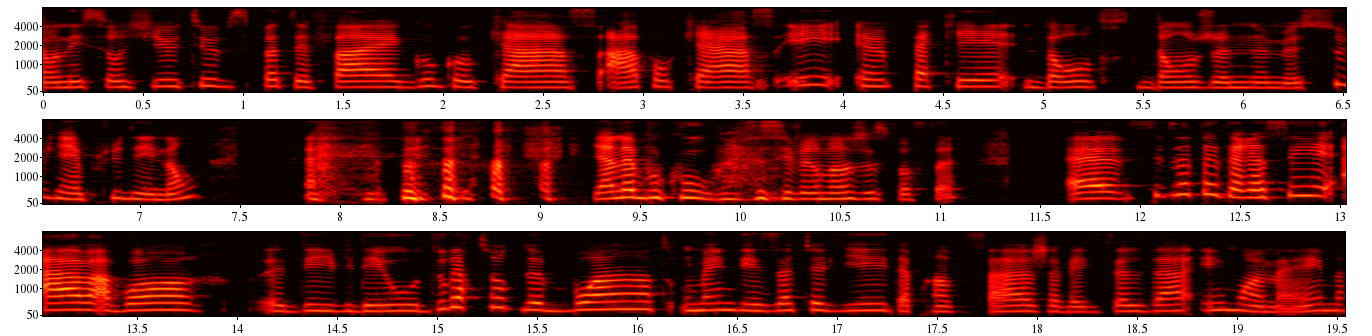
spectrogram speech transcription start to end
on est sur YouTube, Spotify, Google Cast, Apple Cast et un paquet d'autres dont je ne me souviens plus des noms. Il y en a beaucoup, c'est vraiment juste pour ça. Euh, si vous êtes intéressé à avoir euh, des vidéos d'ouverture de boîte ou même des ateliers d'apprentissage avec Zelda et moi-même,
